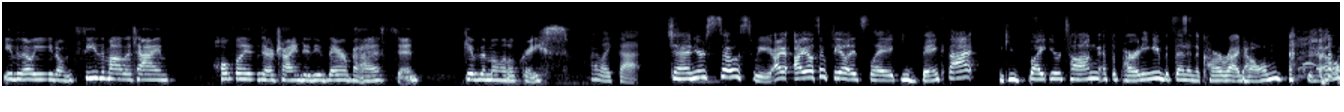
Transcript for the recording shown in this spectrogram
even though you don't see them all the time, hopefully they're trying to do their best and give them a little grace. I like that. Jen, you're so sweet. I, I also feel it's like you bank that, like you bite your tongue at the party, but then in the car ride home, you know,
